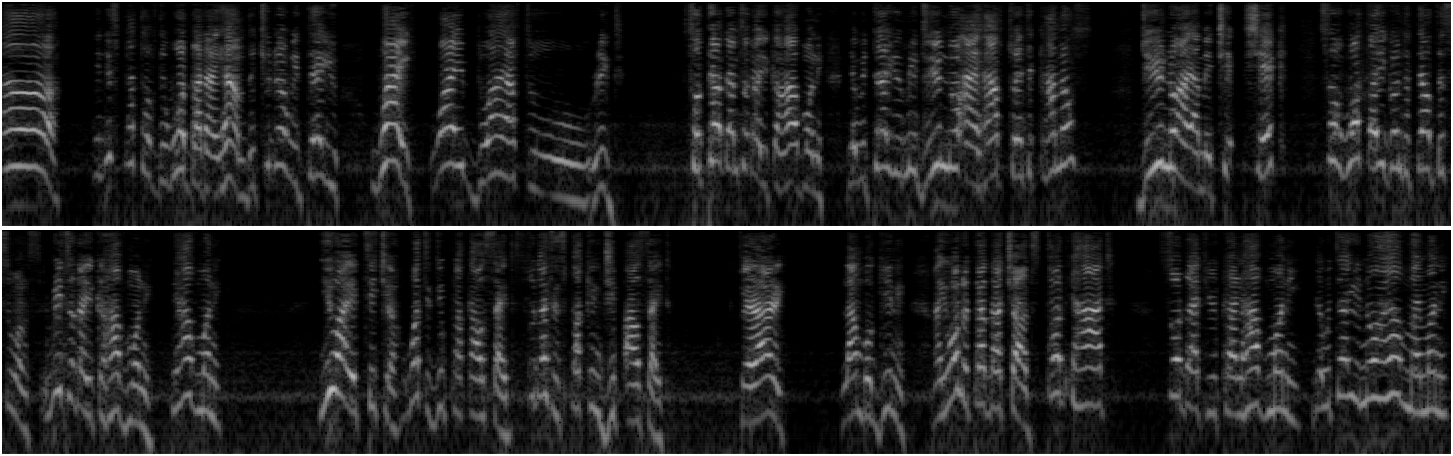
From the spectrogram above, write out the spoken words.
Ah, in this part of the world that I am, the children will tell you, why? Why do I have to read? So tell them so that you can have money. They will tell you, me, do you know I have 20 camels? Do you know I am a sheikh? So what are you going to tell these ones? Read so that you can have money. They have money. You are a teacher. What did you park outside? Student is parking Jeep outside. Ferrari, Lamborghini. And you want to tell that child, study hard so that you can have money. They will tell you, no, I have my money.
